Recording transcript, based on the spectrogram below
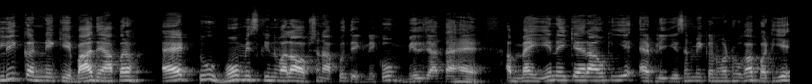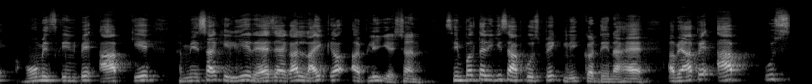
क्लिक करने के बाद यहाँ पर एड टू होम स्क्रीन वाला ऑप्शन आपको देखने को मिल जाता है। अब मैं ये नहीं कह रहा हूँ कि ये एप्लीकेशन में कन्वर्ट होगा बट ये होम स्क्रीन पे आपके हमेशा के लिए रह जाएगा लाइक एप्लीकेशन सिंपल तरीके से आपको उस पर क्लिक कर देना है। अब यहाँ पे आप उस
